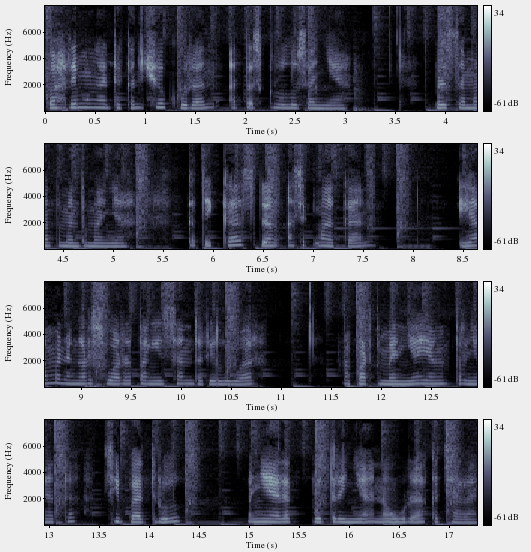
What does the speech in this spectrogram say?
Fahri mengadakan syukuran atas kelulusannya bersama teman-temannya. Ketika sedang asik makan, ia mendengar suara tangisan dari luar apartemennya yang ternyata si Badrul menyeret putrinya Naura ke jalan.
